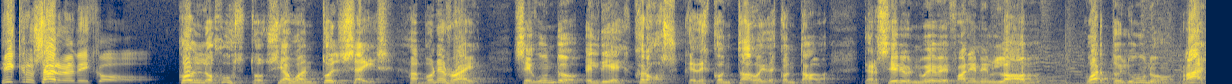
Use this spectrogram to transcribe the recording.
Y cruzaron el disco. Con lo justo se aguantó el 6, japonés Rai. Segundo, el 10, Cross, que descontaba y descontaba. Tercero, el 9, Fallen in Love. Cuarto, el 1, Rai.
